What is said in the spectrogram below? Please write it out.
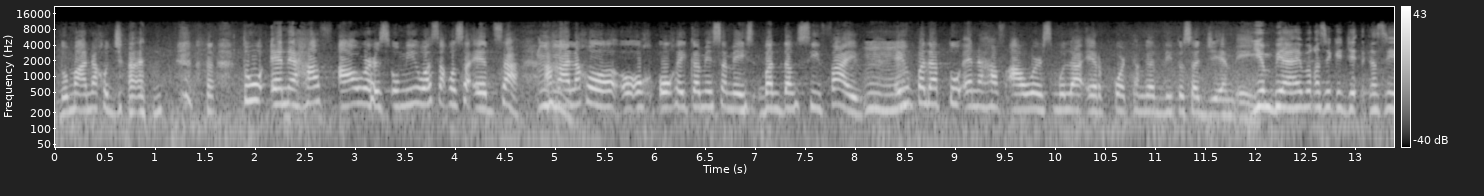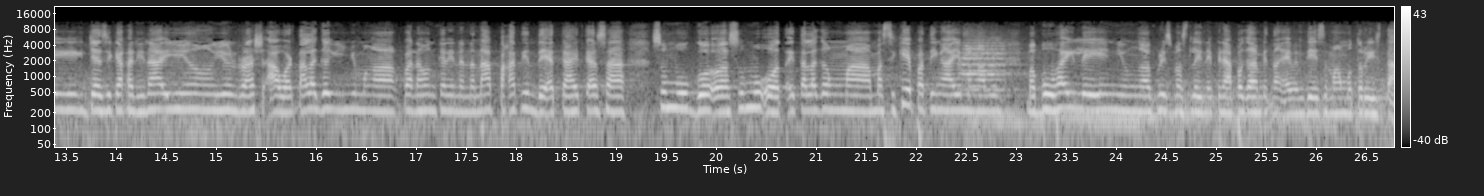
Dumaan ako dyan. Two and a half hours umiwas ako sa EDSA. Akala ko o- o- okay kami sa may bandang C5. Eh yung pala two and a half hours mula airport hanggang dito sa GMA. Yung biyahe mo kasi, kasi Jessica kanina, yung, yung rush hour, talagang yun yung mga panahon kanina na napakatindi at kahit ka sa sumugo, uh, sumuot ay talagang ma- masikip. Pati nga yung mga mabuhay lane, yung uh, Christmas lane na pinapagamit ng MMDA sa mga motorista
